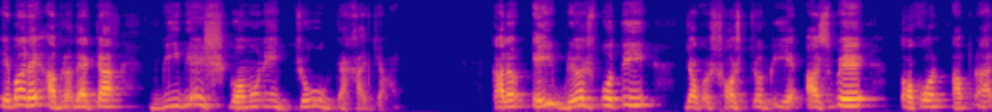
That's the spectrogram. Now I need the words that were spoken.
এবারে আপনাদের একটা বিদেশ গমনের যোগ দেখা যায়। কারণ এই বৃহস্পতি যখন ষষ্ঠ গৃহে আসবে, তখন আপনার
